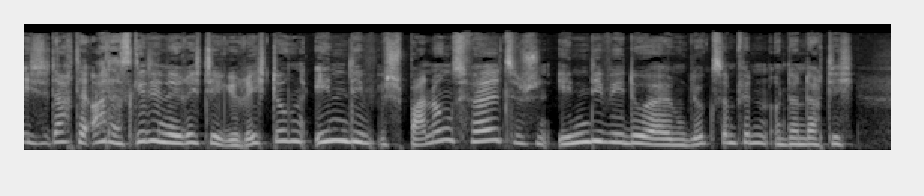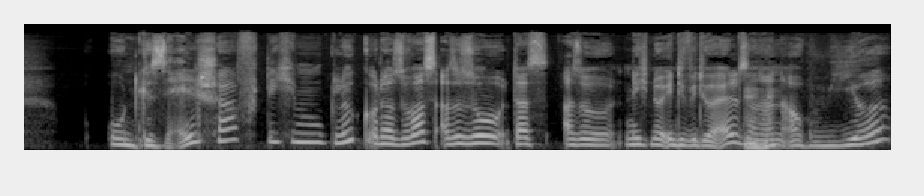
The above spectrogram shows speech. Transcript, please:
Ich dachte, ah, das geht in die richtige Richtung. In die Spannungsfeld zwischen individuellem Glücksempfinden und dann dachte ich, und gesellschaftlichem Glück oder sowas. Also so, dass, also nicht nur individuell, sondern mhm. auch wir,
